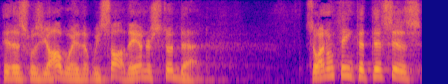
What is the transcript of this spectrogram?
This was Yahweh that we saw. They understood that. So I don't think that this is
